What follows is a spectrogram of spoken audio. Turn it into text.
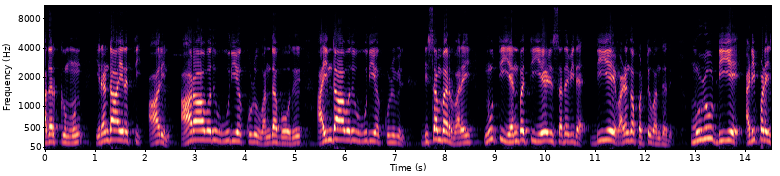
அதற்கு முன் இரண்டாயிரத்தி ஆறில் ஆறாவது ஊதிய குழு வந்தபோது ஐந்தாவது ஊதிய குழுவில் டிசம்பர் வரை நூற்றி எண்பத்தி ஏழு சதவீத டிஏ வழங்கப்பட்டு வந்தது. முழு டிஏ அடிப்படை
